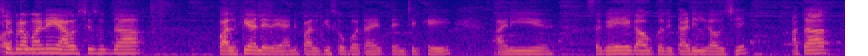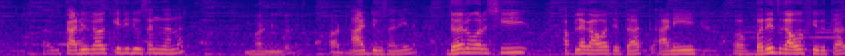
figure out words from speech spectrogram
दरवर्षीप्रमाणे यावर्षी सुद्धा पालखी आलेली आहे आणि पालखीसोबत आहेत त्यांचे खेळ. आणि सगळे हे गावकरी ताडील गावचे. आता ताडील गावात किती दिवसांनी जाणार? आठ दिवसांनी. ना? दरवर्षी आपल्या गावात येतात आणि बरेच गावं फिरतात.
